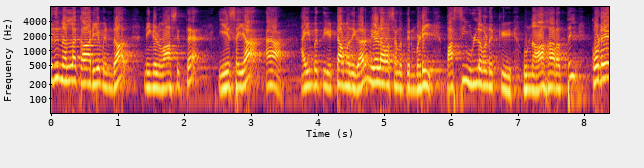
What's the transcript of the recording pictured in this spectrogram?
எது நல்ல காரியம் என்றால் நீங்கள் வாசித்த ஏசையா ஐம்பத்தி எட்டாம் அதிகாரம் ஏழாம் வசனத்தின்படி பசி உள்ளவனுக்கு உன் ஆகாரத்தை கொடு.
